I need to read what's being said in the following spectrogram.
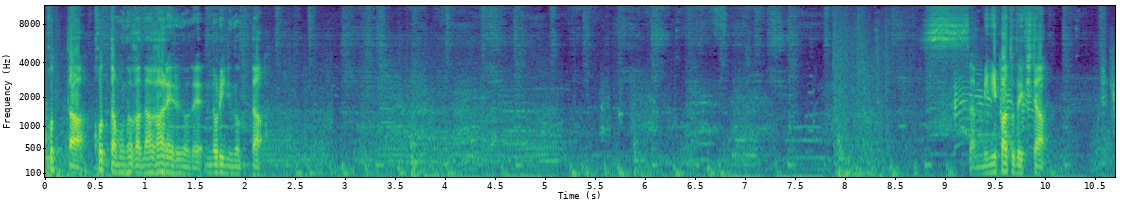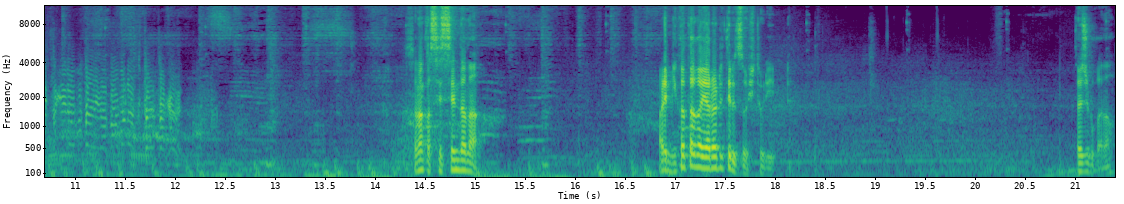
凝った、凝ったものが流れるので、ノリに乗った。さあ、ミニパトできた。なんか接戦だな。あれ、味方がやられてるぞ、一人。大丈夫かな？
